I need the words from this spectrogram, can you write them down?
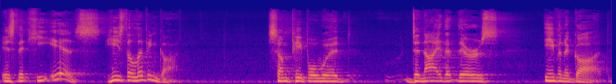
is that He is. He's the living God. Some people would deny that there's even a God.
